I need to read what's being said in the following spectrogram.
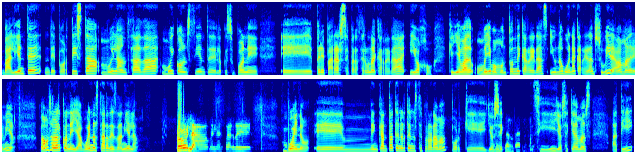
valiente, deportista, muy lanzada, muy consciente de lo que supone eh, prepararse para hacer una carrera y ojo, que lleva, lleva un montón de carreras y una buena carrera en su vida, ¿va? madre mía. Vamos a hablar con ella. Buenas tardes, Daniela. Hola, buenas tardes. Bueno, eh, me encanta tenerte en este programa porque yo sé, sí, yo sé que además a ti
